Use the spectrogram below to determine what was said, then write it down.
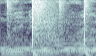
when I'm right.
